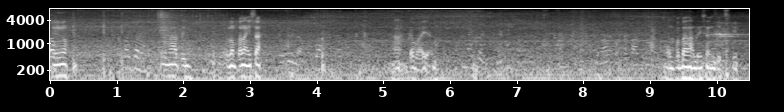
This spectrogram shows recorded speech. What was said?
Ayun o. Tingnan natin. Walang pa isa. Ah, kabayan. Pupunta natin isang jet ski.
